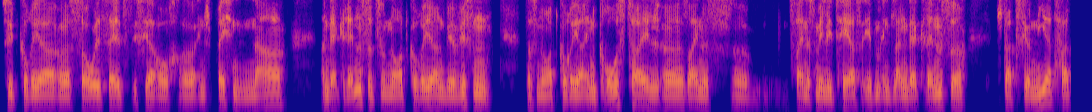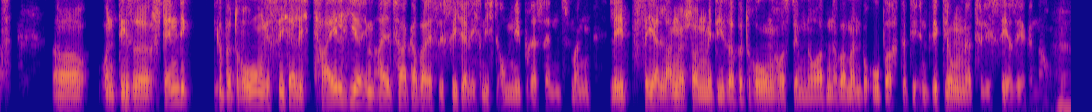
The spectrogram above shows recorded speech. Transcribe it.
Südkorea, äh, Seoul selbst ist ja auch äh, entsprechend nah an der Grenze zu Nordkorea. Und wir wissen, dass Nordkorea einen Großteil äh, seines, äh, seines Militärs eben entlang der Grenze stationiert hat. Äh, und diese ständige Bedrohung ist sicherlich Teil hier im Alltag, aber es ist sicherlich nicht omnipräsent. Man lebt sehr lange schon mit dieser Bedrohung aus dem Norden, aber man beobachtet die Entwicklungen natürlich sehr, sehr genau. Ja.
